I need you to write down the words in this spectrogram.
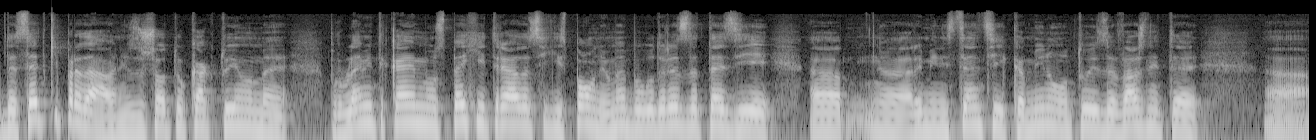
десетки предавания, защото както имаме проблеми, така имаме успехи и трябва да си ги спомняме. Благодаря за тези а, а, реминисценции към миналото и за важните а,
